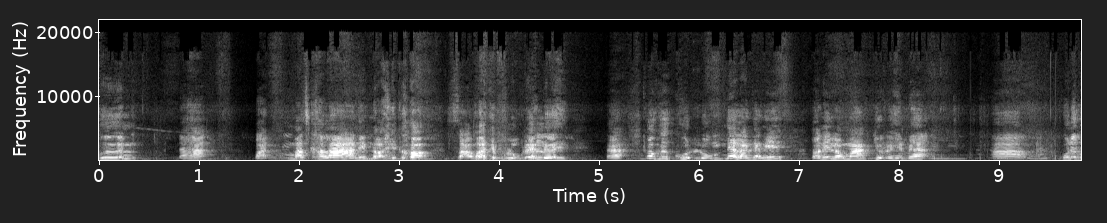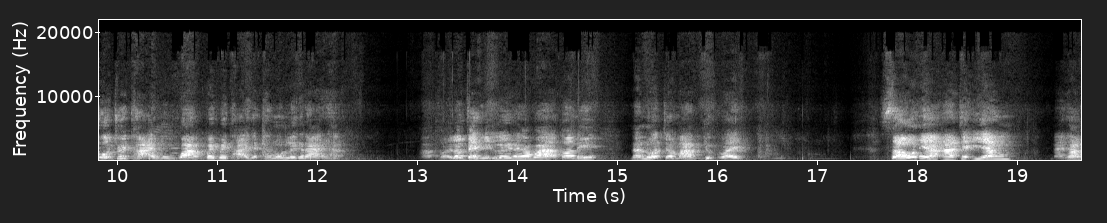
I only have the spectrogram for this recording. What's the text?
พื้นนะฮะปัดมัสคาร่านิดหน่อยก็สามารถจะปลูกได้เลย นะก็คือขุดหลุมเนี่ยหลังจากนี้ ตอนนี้เรามาร์กจุดเราเห็นไหมฮะอ่าคุณตะโกนช่วยถ่ายมุมกว้างไปไปถ่ายจากทางโน้นเลยก็ได้นะฮะอ่าถอยเราจะเห็นเลยนะครับว่า ตอนนี้น้าหนวดจะมาร์กจุดไว้ เสาเนี่ยอาจจะเอียงนะครับ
